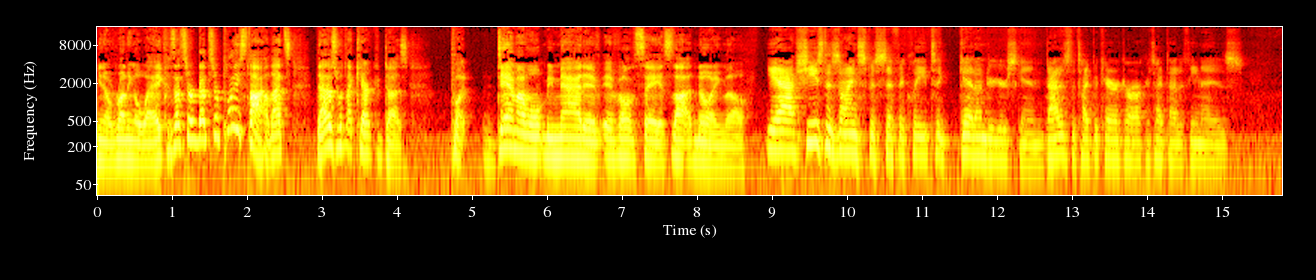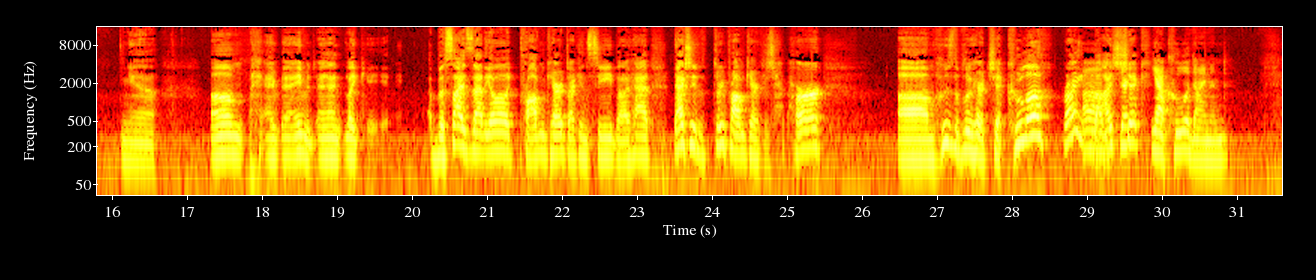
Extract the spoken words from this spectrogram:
you know, running away because that's her that's her play style. That's that is what that character does. But damn, I won't be mad if if I won't say it's not annoying though. Yeah, she's designed specifically to get under your skin. That is the type of character archetype that Athena is. Yeah. Um, and, and, and like, besides that, the other like problem character I can see that I've had actually the three problem characters: her, um, who's the blue haired chick, Kula, right? Uh, the ice chick. Yeah, Kula Diamond.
